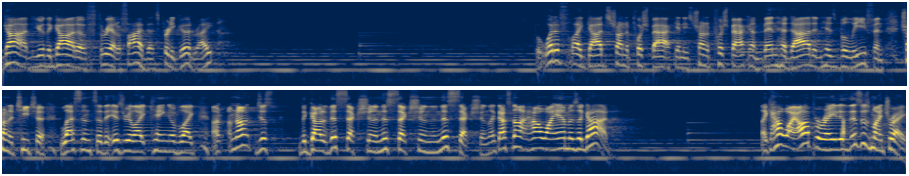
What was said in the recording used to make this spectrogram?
God, you're the God of three out of five. That's pretty good, right? But what if, like, God's trying to push back and he's trying to push back on Ben Hadad and his belief and trying to teach a lesson to the Israelite king of, like, I'm, I'm not just the God of this section and this section and this section. Like, that's not how I am as a God. Like, how I operate is this is my tray.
